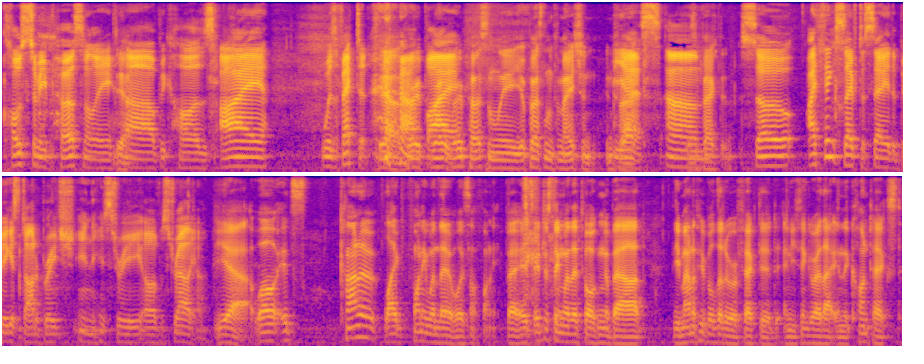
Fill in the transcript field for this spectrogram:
close to me personally Yeah. uh, because I was affected. Yeah, very, by very, very personally, your personal information, in fact, yes. was Um, affected. So I think safe to say the biggest data breach in the history of Australia. Yeah, well, it's kind of like funny when they're, well, it's not funny, but it's interesting when they're talking about the amount of people that are affected, and you think about that in the context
